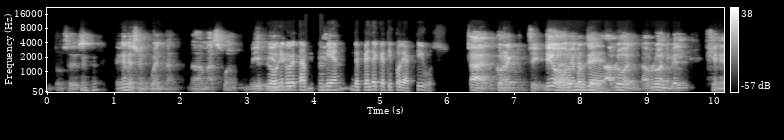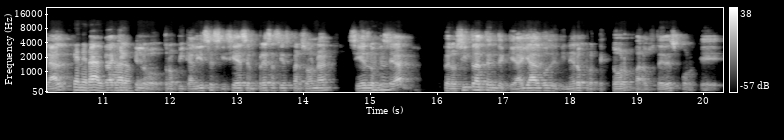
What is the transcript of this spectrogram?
Entonces, tengan eso en cuenta, nada más. Lo único que también depende de qué tipo de activos. Ah, correcto, sí. Digo, obviamente hablo, hablo a nivel general. General, Cada quien que lo tropicalice, si, si es empresa, si es persona, si es lo que sea, pero sí traten de que haya algo de dinero protector para ustedes porque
